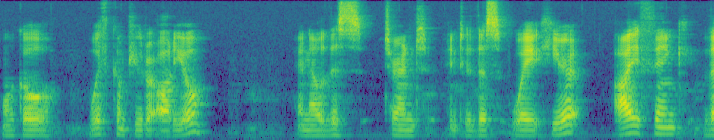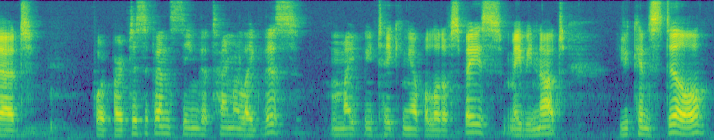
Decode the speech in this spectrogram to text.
We'll go with computer audio. And now this turned into this way here. I think that for participants, seeing the timer like this might be taking up a lot of space, maybe not. You can still,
